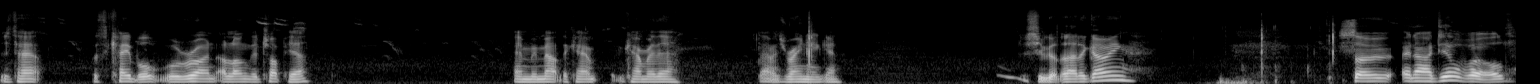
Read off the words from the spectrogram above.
is that this cable will run along the top here and we mount the, cam the camera there. Damn, it's raining again. So we've got the ladder going. So in an ideal world,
